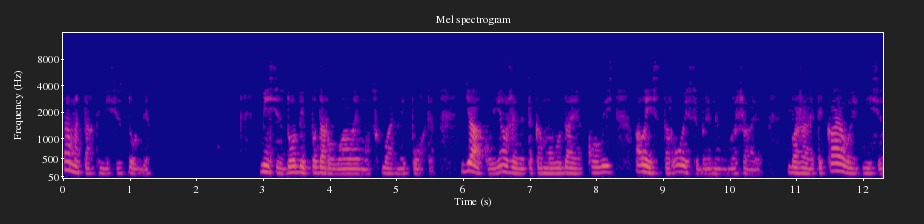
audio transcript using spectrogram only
Саме так, місіс Добі. Місіс Добі подарувала йому схвальний погляд. Дякую, я вже не така молода, як колись, але й старою себе не вважаю. Бажаєте кави, місіс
